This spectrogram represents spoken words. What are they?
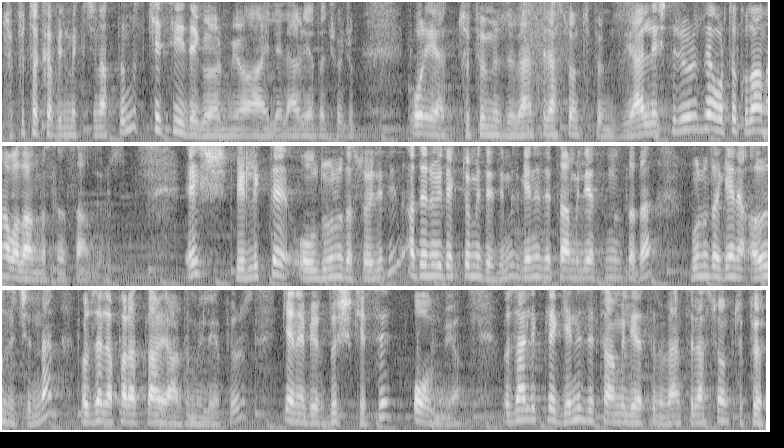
tüpü takabilmek için attığımız kesiyi de görmüyor aileler ya da çocuk. Oraya tüpümüzü, ventilasyon tüpümüzü yerleştiriyoruz ve orta kulağın havalanmasını sağlıyoruz. Eş birlikte olduğunu da söylediğin adenoidektomi dediğimiz geniz eti ameliyatımızda da bunu da gene ağız içinden özel aparatlar yardımıyla yapıyoruz. Gene bir dış kesi olmuyor. Özellikle geniz eti ameliyatını ventilasyon tüpü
